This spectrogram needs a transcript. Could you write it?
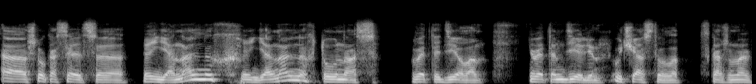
А что касается региональных, региональных, то у нас в это дело, в этом деле участвовала, скажем,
